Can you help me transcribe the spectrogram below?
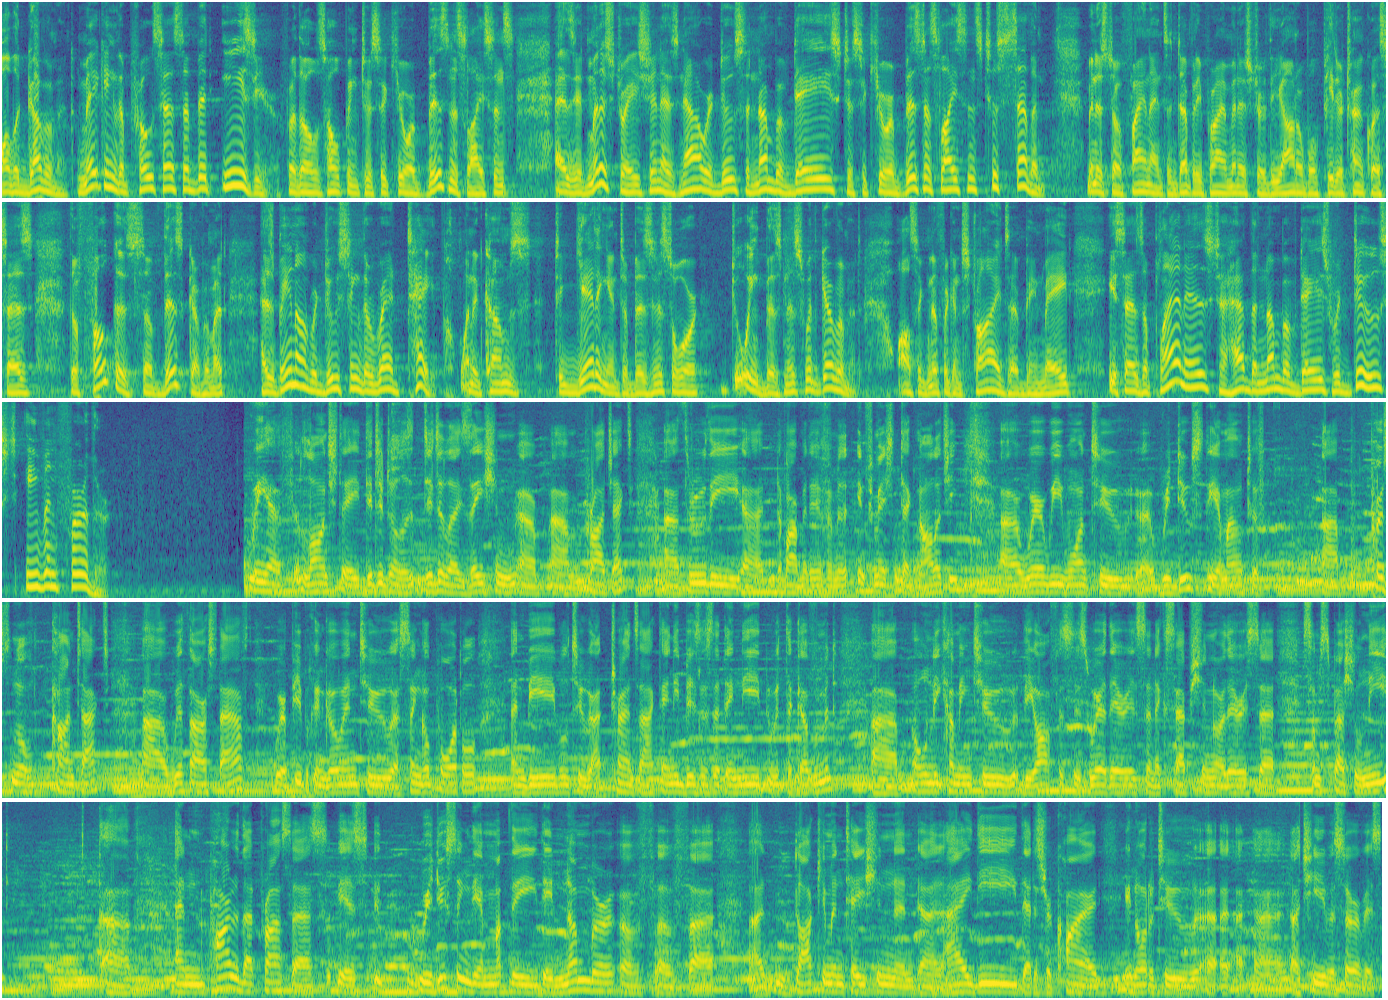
while the government making the process a bit easier for those hoping to secure a business license as the administration has now reduced the number of days to secure a business license to seven. Minister of Finance and Deputy Prime Minister, the Honorable Peter Turnquest, says the focus of this government has been on reducing the red tape when it comes to getting into business or doing business with government. While significant strides have been made, he says the plan is to have the number of days reduced even further. We have launched a digital digitalization uh, um, project uh, through the uh, Department of Inform Information Technology, uh, where we want to uh, reduce the amount of uh, personal contact with our staff, where people can go into a single portal and be able to transact any business that they need with the government. only coming to the offices where there is an exception or there is some special need. Uh, and part of that process is reducing the, the, the number of, of uh, uh, documentation and uh, ID that is required in order to uh, uh, achieve a service.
